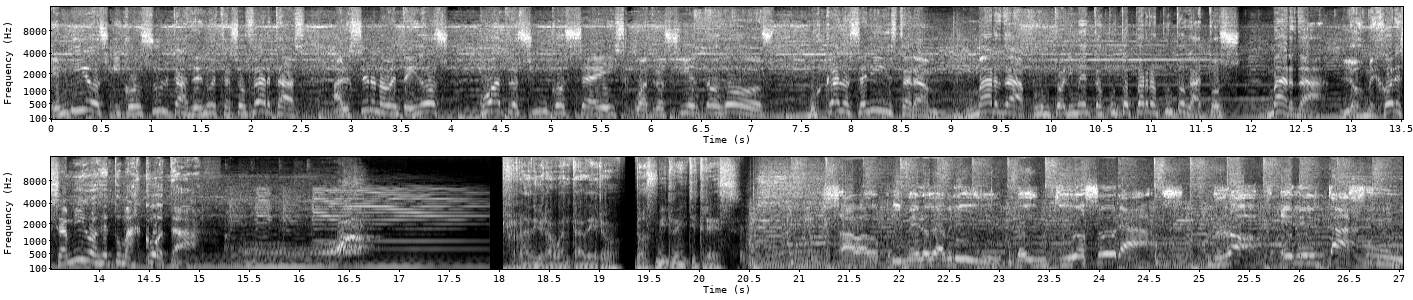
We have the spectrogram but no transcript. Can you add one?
Envíos y consultas de nuestras ofertas al 092 456 402. Búscanos en Instagram marda.alimentos.perros.gatos. Marda, los mejores amigos de tu mascota. Radio El Aguantadero 2023. Sábado primero de abril, 22 horas. Rock en el Tazu.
